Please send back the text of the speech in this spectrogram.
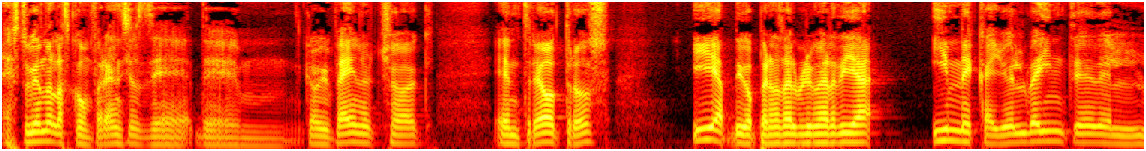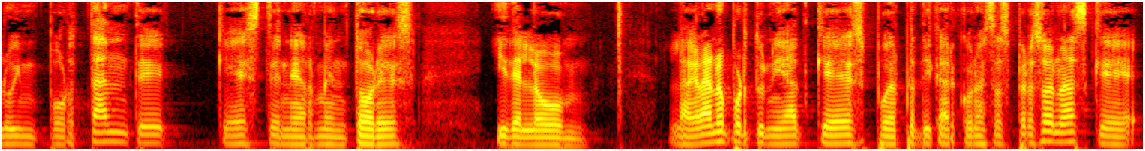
estudiando las conferencias de, mm, Gary Vaynerchuk, entre otros, y digo, apenas del primer día, y me cayó el 20 de lo importante que es tener mentores y de lo la gran oportunidad que es poder platicar con estas personas que,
